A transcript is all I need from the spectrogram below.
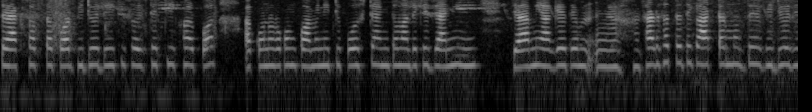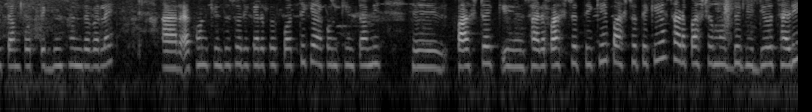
তো এক সপ্তাহ পর ভিডিও দিয়েছি, শরীরটা ঠিক হওয়ার পর আর কোনো রকম কমিউনিটি পোস্টে আমি তোমাদেরকে জানিনি যে আমি আগে যে সাড়ে সাতটা থেকে আটটার মধ্যে ভিডিও দিতাম প্রত্যেক দিন সন্ধ্যেবেলায় আর এখন কিন্তু শরীর খারাপের পর থেকে এখন কিন্তু আমি পাঁচটা সাড়ে পাঁচটা থেকে পাঁচটা থেকে সাড়ে পাঁচটার মধ্যে ভিডিও ছাড়ি।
